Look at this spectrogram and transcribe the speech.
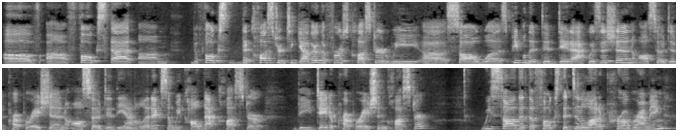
of uh, folks that um, the folks that clustered together. The first cluster we uh, saw was people that did data acquisition, also did preparation, also did the analytics, and we called that cluster the data preparation cluster. We saw that the folks that did a lot of programming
